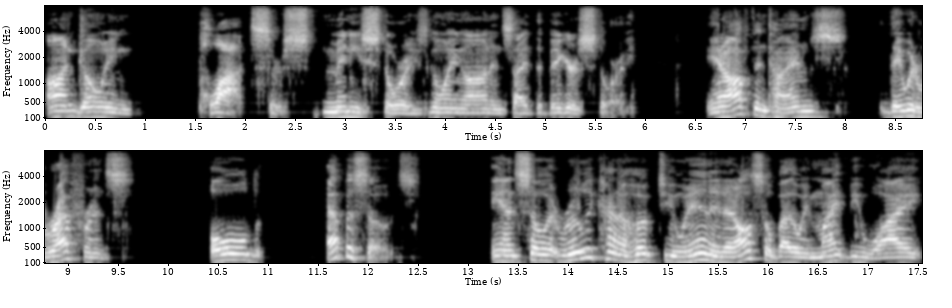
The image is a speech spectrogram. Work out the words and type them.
ongoing plots or mini stories going on inside the bigger story. And oftentimes they would reference old episodes. And so it really kind of hooked you in. And it also, by the way, might be why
